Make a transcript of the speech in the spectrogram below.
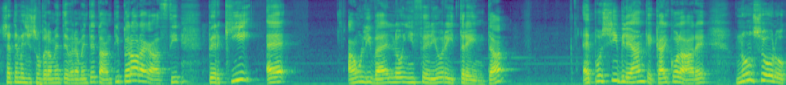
7 mesi sono veramente veramente tanti però ragazzi per chi è a un livello inferiore ai 30 è possibile anche calcolare non solo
